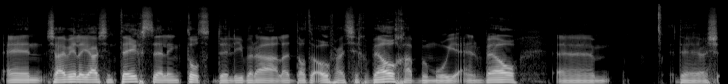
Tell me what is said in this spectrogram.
En zij willen juist in tegenstelling tot de liberalen dat de overheid zich wel gaat bemoeien en wel um, de,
